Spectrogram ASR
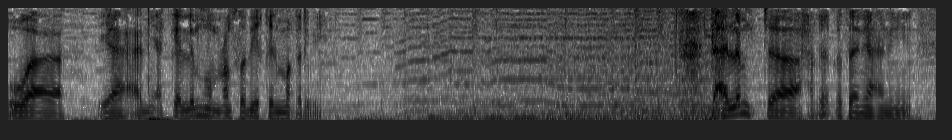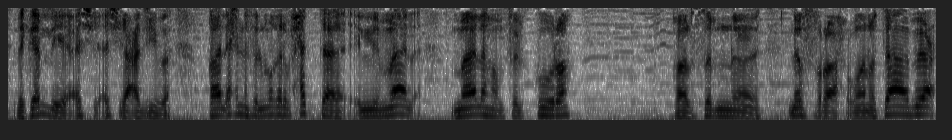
ويعني أكلمهم عن صديقي المغربي. تعلمت حقيقة يعني ذكر لي أشياء, أشياء عجيبة. قال إحنا في المغرب حتى اللي ما ما لهم في الكورة قال صرنا نفرح ونتابع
